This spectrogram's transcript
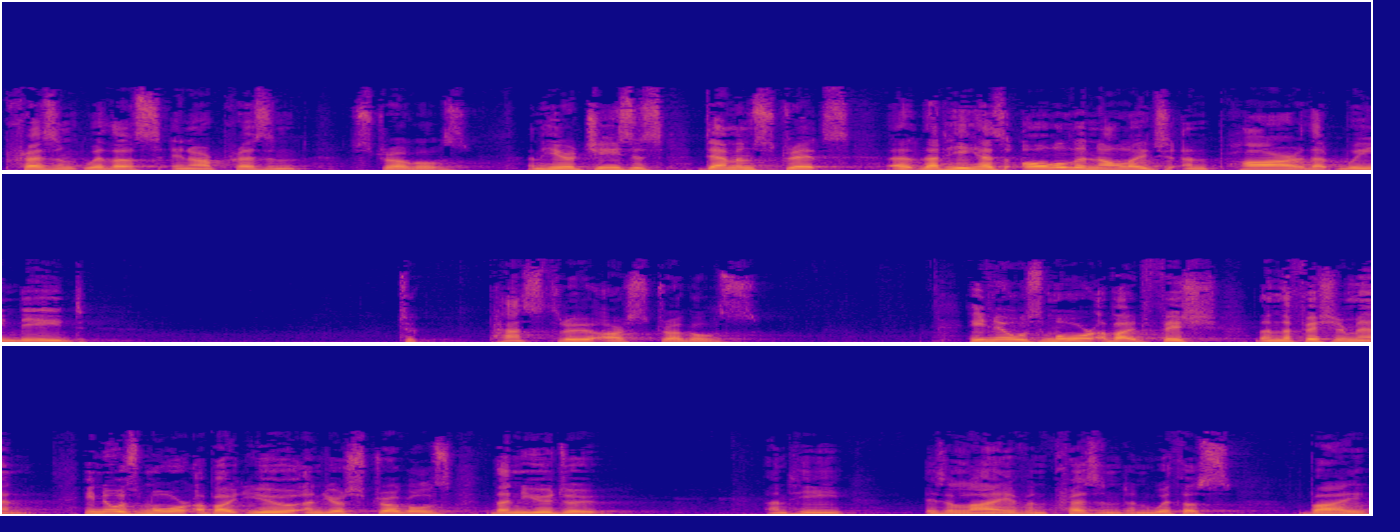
present with us in our present struggles. And here Jesus demonstrates uh, that he has all the knowledge and power that we need to pass through our struggles. He knows more about fish than the fishermen. He knows more about you and your struggles than you do. And He is alive and present and with us by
